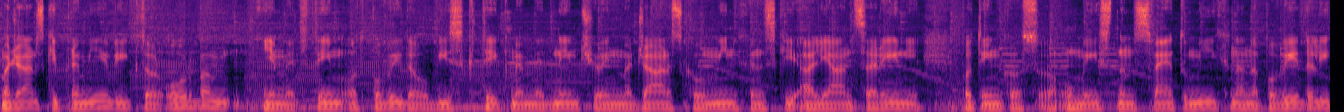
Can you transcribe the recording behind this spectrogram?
Mačarski premijer Viktor Orban je medtem odpovedal obisk tekme med Nemčijo in Mačarsko v Münchenski alianci Areni, potem ko so v mestnem svetu Münchna napovedali,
